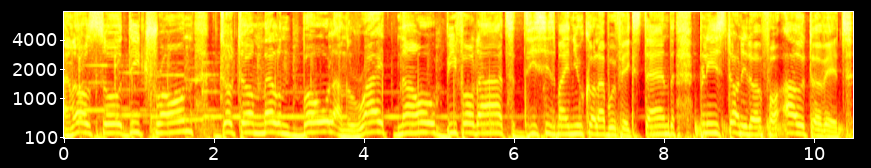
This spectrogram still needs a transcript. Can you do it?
and also D-Tron, Dr. Melon Ball, and right now, before that, this is my new collab with Extend. Please turn it off for Out of It.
